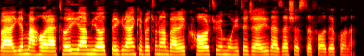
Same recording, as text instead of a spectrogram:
و یه مهارت هایی هم یاد بگیرن که بتونن برای کار توی محیط جدید ازش استفاده کنن.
